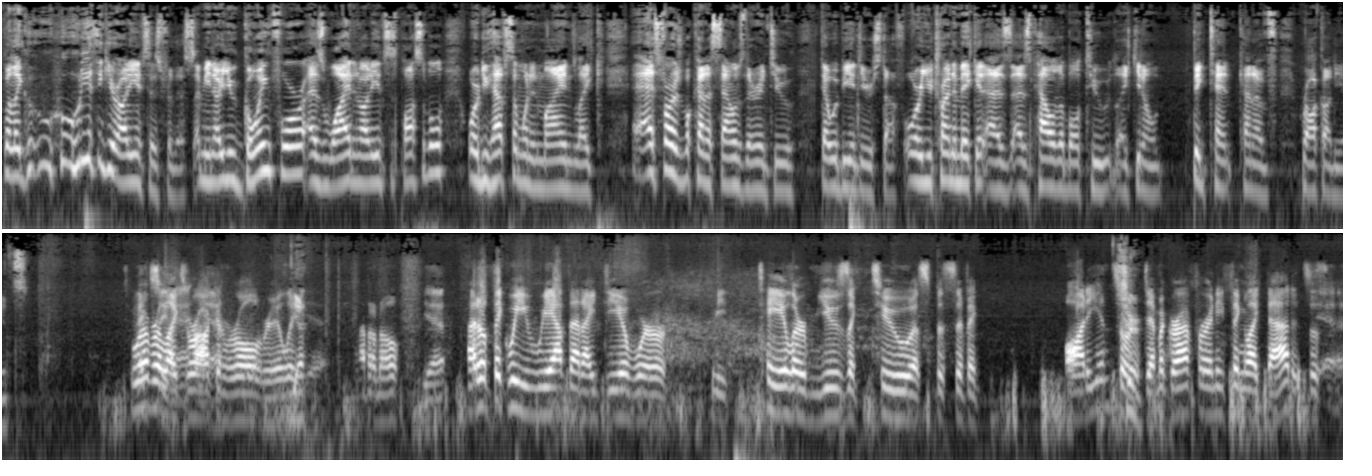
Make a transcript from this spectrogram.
But like, who, who do you think your audience is for this? I mean, are you going for as wide an audience as possible, or do you have someone in mind, like as far as what kind of sounds they're into that would be into your stuff, or are you trying to make it as as palatable to like you know big tent kind of rock audience? Whoever likes that, rock yeah. and roll, really. Yeah. I don't know. Yeah, I don't think we we have that idea where we tailor music to a specific audience or Sure. demographic or anything like that. It's just yeah,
